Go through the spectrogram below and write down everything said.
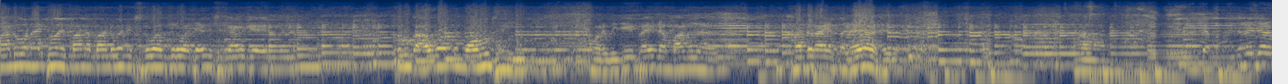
માંડવો નાખ્યો હોય મારા માંડવાની શરૂઆત કરવા જાય છે કારણ કે થોડુંક આવવાનું મોડું થઈ ગયું. અમારે વિજયભાઈના માંડવા ખાદરાએ બધાયા છે. હા. પંદર હજાર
